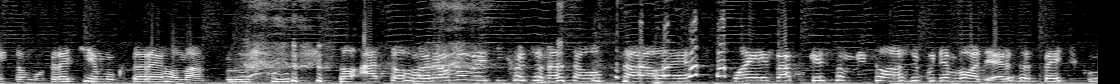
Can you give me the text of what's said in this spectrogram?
aj tomu tretiemu, ktorého mám v brúšku. No a to hrobové ticho, čo nastalo v sále, mojej babke som myslela, že budem volať RZPčku.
